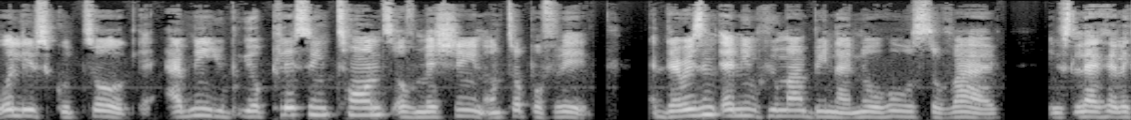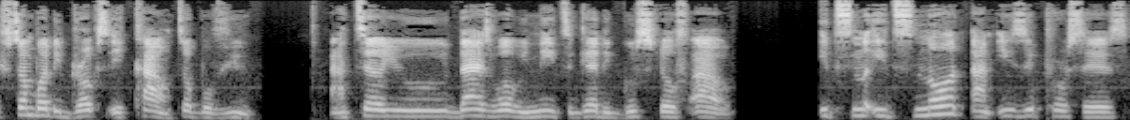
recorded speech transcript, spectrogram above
olives could talk, I mean, you, you're placing tons of machine on top of it. There isn't any human being I know who will survive it's like, like if somebody drops a car on top of you and tell you that's what we need to get the good stuff out. It's not, it's not an easy process.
